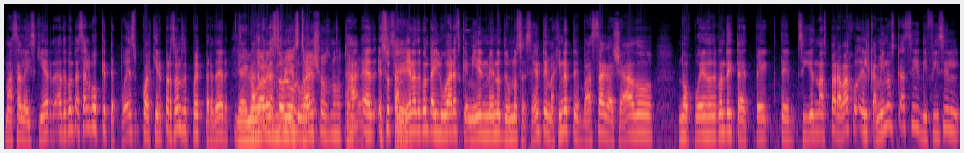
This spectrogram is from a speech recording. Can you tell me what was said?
Más a la izquierda. Haz de cuenta, es algo que te puedes, cualquier persona se puede perder. Y hay Haz de cuenta, lugares solo muy lugar- estrechos, ¿no? También. eh, eso Sí. también, haz de cuenta, hay lugares que miden menos de unos 60. Imagínate, vas agachado, no puedes, de cuenta, y te, te sigues más para abajo. El camino es casi difícil.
